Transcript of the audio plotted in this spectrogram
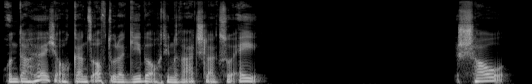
Und da höre ich auch ganz oft oder gebe auch den Ratschlag so, ey, schau,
